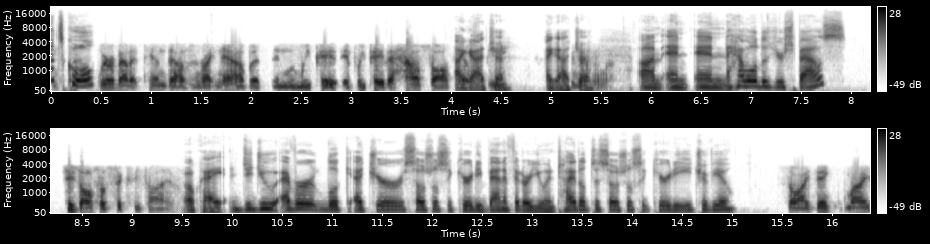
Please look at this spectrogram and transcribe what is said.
that's cool. We're about at ten thousand right now, but then when we pay, if we pay the house off, I gotcha. I gotcha. Um, and and how old is your spouse? She's also sixty-five. Okay. Did you ever look at your Social Security benefit? Are you entitled to Social Security, each of you? So I think my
